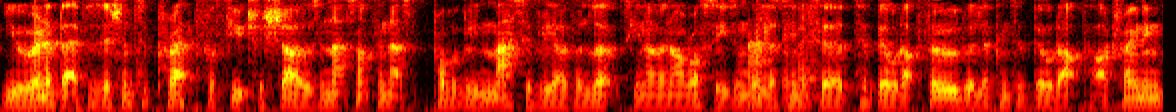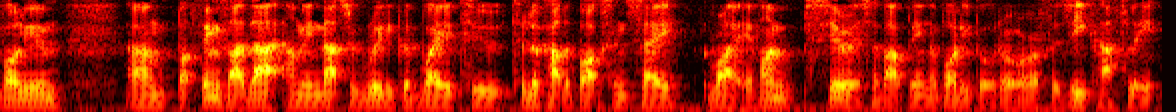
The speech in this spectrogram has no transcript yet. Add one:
you were in a better position to prep for future shows. And that's something that's probably massively overlooked. You know, in our off season, we're looking to, to build up food, we're looking to build up our training volume. Um, but things like that, I mean, that's a really good way to to look out the box and say, right, if I'm serious about being a bodybuilder or a physique athlete,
